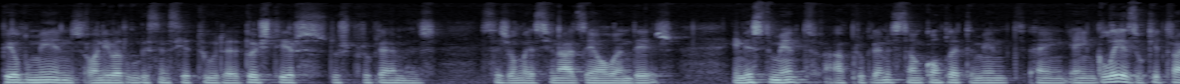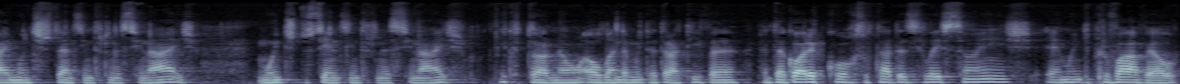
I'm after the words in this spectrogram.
pelo menos ao nível de licenciatura, dois terços dos programas sejam lecionados em holandês. E neste momento há programas que são completamente em, em inglês, o que atrai muitos estudantes internacionais, muitos docentes internacionais e que tornam a Holanda muito atrativa. Portanto, agora com o resultado das eleições é muito provável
